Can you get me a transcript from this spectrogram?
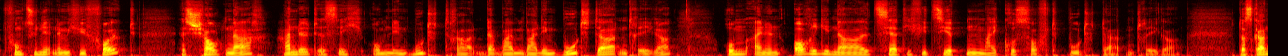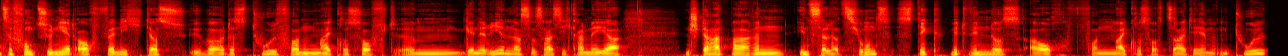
funktioniert nämlich wie folgt. Es schaut nach, handelt es sich um den Boot beim, bei dem Boot-Datenträger um einen original zertifizierten Microsoft Boot-Datenträger. Das Ganze funktioniert auch, wenn ich das über das Tool von Microsoft ähm, generieren lasse. Das heißt, ich kann mir ja einen startbaren Installationsstick mit Windows auch von Microsoft-Seite her mit dem Tool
